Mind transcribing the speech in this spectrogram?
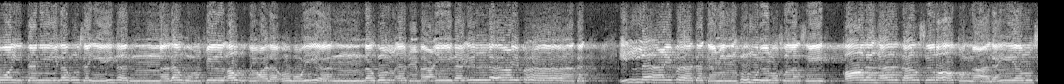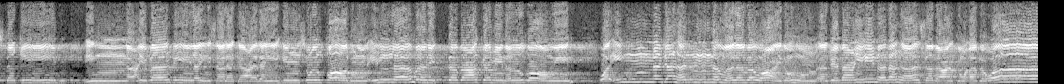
أغويتني لأزينن لهم في الأرض ولأغوينهم أجمعين إلا عبادك إلا عبادك منهم المخلصين. قال هذا صراط علي مستقيم. إن عبادي ليس لك عليهم سلطان إلا اتبعك من الغاوين وإن جهنم لموعدهم أجمعين لها سبعة أبواب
